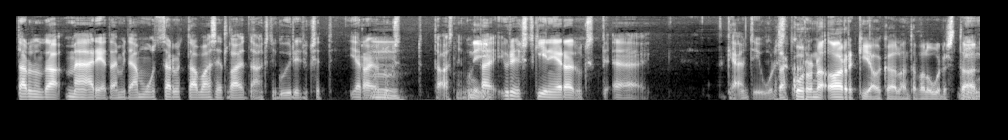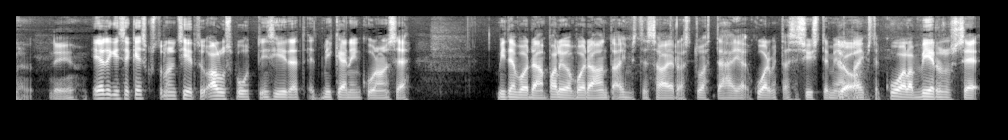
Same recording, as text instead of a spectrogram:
tartuntamääriä tai mitään muuta, se tarkoittaa vaan se, että laitetaanko niin kuin yritykset ja rajoitukset mm. taas, niin kuin, Niin. tai yritykset kiinni ja rajoitukset äh, käyntiin Tämä uudestaan. korona-arki alkaa jollain tavalla uudestaan. Niin. Niin. Ja jotenkin se keskustelu nyt siirtyi, alussa puhuttiin siitä, että, että mikä niin kuin on se, miten voidaan, paljon voidaan antaa ihmisten sairastua tähän ja kuormittaa se systeemi ja antaa ihmisten kuolla versus se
